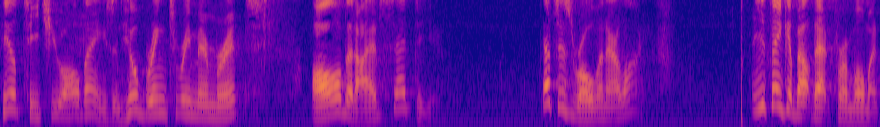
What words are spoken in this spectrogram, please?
he'll teach you all things, and he'll bring to remembrance all that I have said to you. That's his role in our life. You think about that for a moment.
